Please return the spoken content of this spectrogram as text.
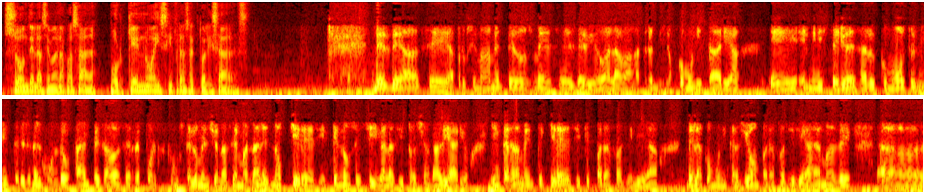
son de la semana pasada. ¿Por qué no hay cifras actualizadas? Desde hace aproximadamente dos meses, debido a la baja transmisión comunitaria, eh, el Ministerio de Salud, como otros ministerios en el mundo, ha empezado a hacer reportes, como usted lo menciona, semanales. No quiere decir que no se siga la situación a diario internamente, quiere decir que para facilidad de la comunicación, para facilidad además de ah,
